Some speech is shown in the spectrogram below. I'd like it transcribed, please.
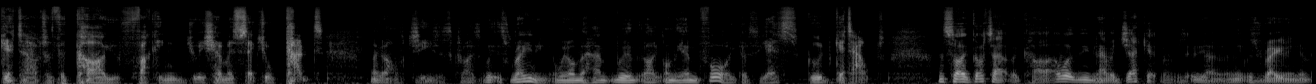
get out of the car, you fucking Jewish homosexual cunt. I go, oh, Jesus Christ, it's raining. And we're on the, ham- we're like on the M4. He goes, yes, good, get out. And so I got out of the car. I wasn't even have a jacket, you know, and it was raining. And,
